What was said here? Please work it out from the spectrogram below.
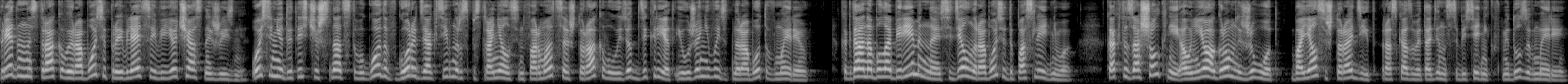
Преданность раковой работе проявляется и в ее частной жизни. Осенью 2016 года в городе активно распространялась информация, что Ракова уйдет в декрет и уже не выйдет на работу в мэрию. Когда она была беременная, сидел на работе до последнего. Как-то зашел к ней, а у нее огромный живот. Боялся, что родит, рассказывает один из собеседников «Медузы» в мэрии.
